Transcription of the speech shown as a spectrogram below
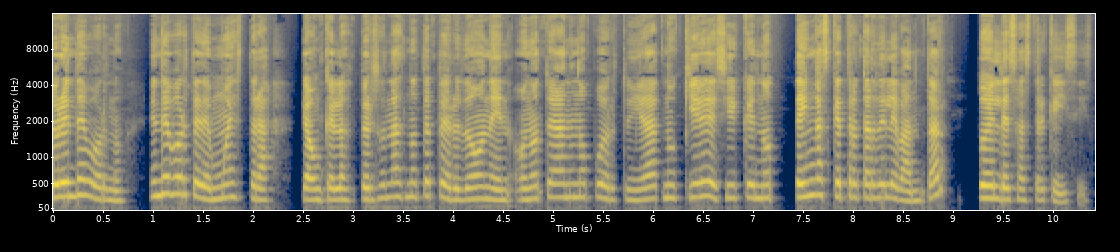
Pero Endeavor no. Endeavor te demuestra que aunque las personas no te perdonen o no te dan una oportunidad, no quiere decir que no tengas que tratar de levantar todo el desastre que hiciste.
